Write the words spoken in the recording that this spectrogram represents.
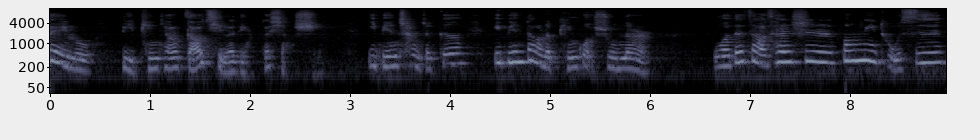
贝鲁比平常早起了两个小时，一边唱着歌，一边到了苹果树那儿。我的早餐是蜂蜜吐司、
